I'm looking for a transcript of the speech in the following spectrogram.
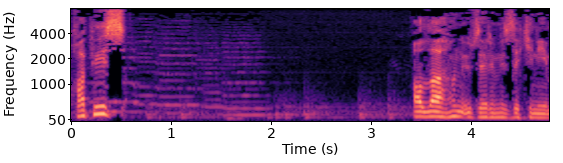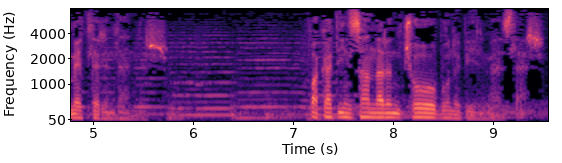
Hapis Allah'ın üzerimizdeki nimetlerindendir. Fakat insanların çoğu bunu bilmezler.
